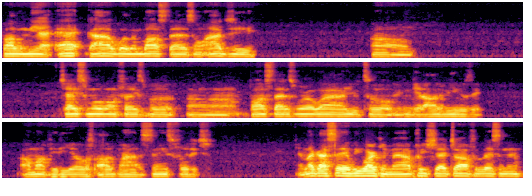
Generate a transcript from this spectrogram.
Follow me at, at God Willing Boss Status on IG. Um, Jay Smooth on Facebook, um, Boss Status Worldwide, YouTube. You can get all the music, all my videos, all the behind the scenes footage. And like I said, we working, man. I appreciate y'all for listening.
